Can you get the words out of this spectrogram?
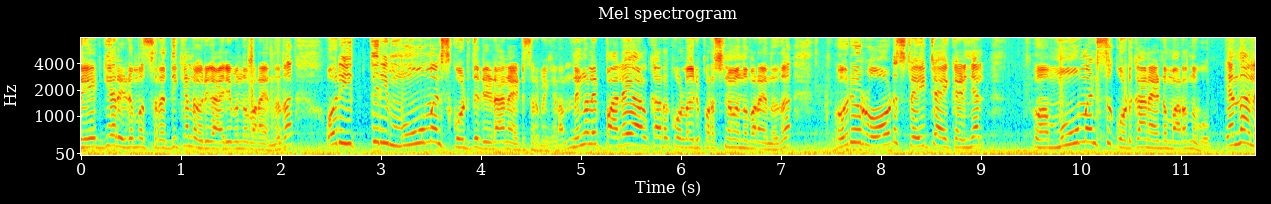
തേർഡ് ഗിയർ ഇടുമ്പോൾ ശ്രദ്ധിക്കേണ്ട ഒരു കാര്യമെന്ന് പറയുന്നത് ഒരു ഇത്തിരി മൂവ്മെന്റ്സ് കൊടുത്തിട്ട് ഇടാനായിട്ട് ശ്രമിക്കണം. നിങ്ങൾ പല ആൾക്കാർക്കുള്ള ഒരു പ്രശ്നം എന്ന് പറയുന്നത് ഒരു റോഡ് സ്ട്രെയിറ്റ് ആയി കഴിഞ്ഞാൽ മൂവ്മെന്റ്സ് കൊടുക്കാനായിട്ട് മറന്നുപോകും. എന്നാൽ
